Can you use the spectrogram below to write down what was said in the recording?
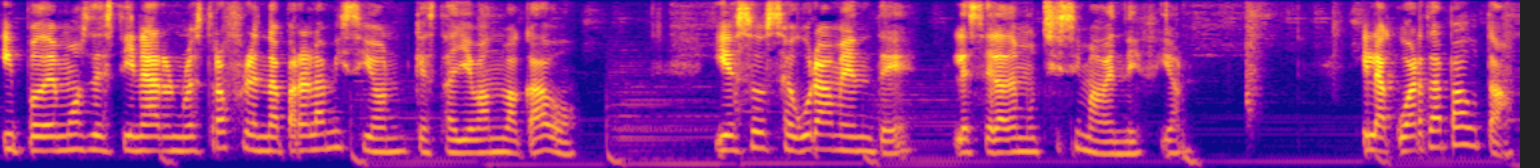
y podemos destinar nuestra ofrenda para la misión que está llevando a cabo. Y eso seguramente le será de muchísima bendición. Y la cuarta pauta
